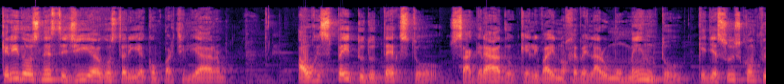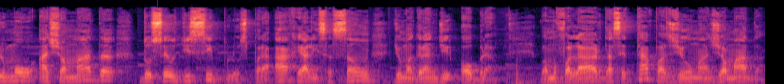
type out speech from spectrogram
Queridos, neste dia eu gostaria de compartilhar ao respeito do texto sagrado, que ele vai nos revelar o momento que Jesus confirmou a chamada dos seus discípulos para a realização de uma grande obra. Vamos falar das etapas de uma chamada,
